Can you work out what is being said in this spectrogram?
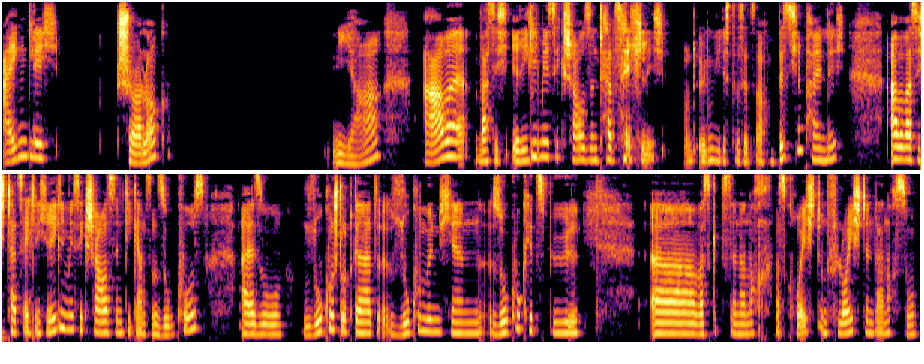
eigentlich Sherlock. Ja, aber was ich regelmäßig schaue, sind tatsächlich, und irgendwie ist das jetzt auch ein bisschen peinlich, aber was ich tatsächlich regelmäßig schaue, sind die ganzen Sokos. Also Soko Stuttgart, Soko München, Soko Kitzbühel. Äh, was gibt's denn da noch? Was kreucht und fleucht denn da noch so?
